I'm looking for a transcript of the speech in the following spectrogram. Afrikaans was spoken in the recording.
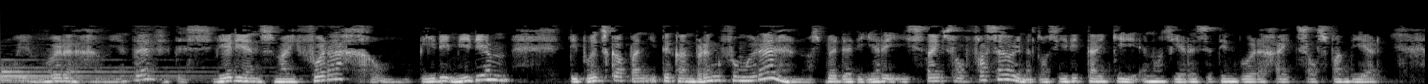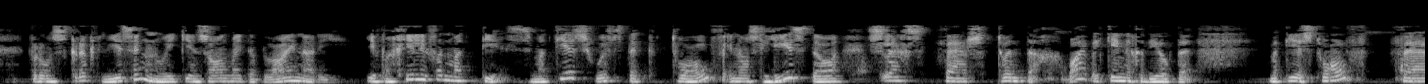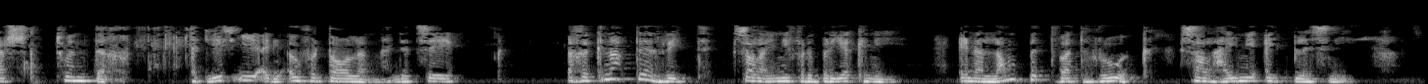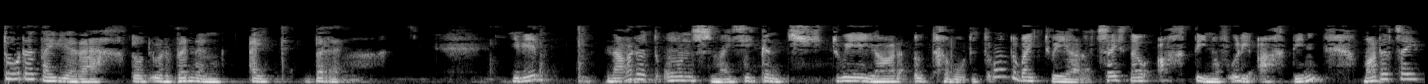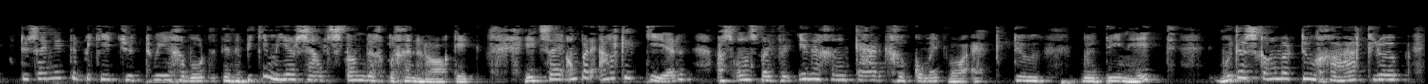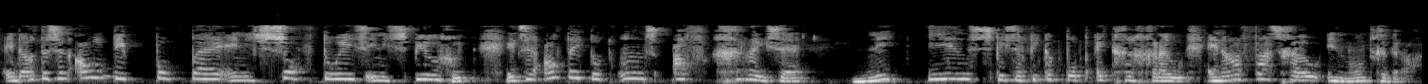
Goeiemôre gemeente. Dit is weer eens my voorreg om hierdie medium die boodskap aan u te kan bring vanmôre. Ons bid dat die Here u styf sal vashou en dat ons hierdie tydjie in ons Here se teenwoordigheid sal spandeer. Vir ons skriflesing nooi ek u saam met my te blaai na die Evangelie van Matteus. Matteus hoofstuk 12 en ons lees daar slegs vers 20. Baie bekende gedeelte. Matteus 12 vers 20. Ek lees u uit die ou vertaling en dit sê 'n geknakte riet sal hy nie verbreek nie en 'n lampet wat rook sal hy nie uitblus nie totdat hy die reg tot oorwinning uitbring. Jy weet nadat ons meisiekind 2 jaar oud geword het, rondom by 2 jaar oud. Sy's nou 18 of oor die 18, maar dat sy toe sy net 'n bietjie so 2 geword het en 'n bietjie meer selfstandig begin raak het, het sy amper elke keer as ons by vereniging kerk gekom het waar ek toe bedien het, moederskamer toe gehardloop en daar tussen al die poppe en die soft toys en die speelgoed het sy altyd tot ons afgryse net een spesifieke pop uitgegrou en haar vasgehou en rondgedra.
